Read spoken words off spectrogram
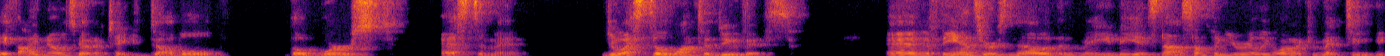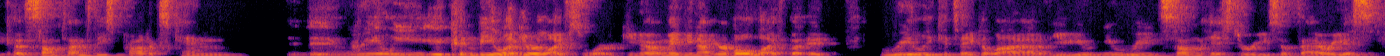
if I know it's going to take double the worst estimate do I still want to do this? And if the answer is no, then maybe it's not something you really want to commit to because sometimes these products can it really it can be like your life's work, you know, maybe not your whole life, but it really could take a lot out of you. You you read some histories of various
